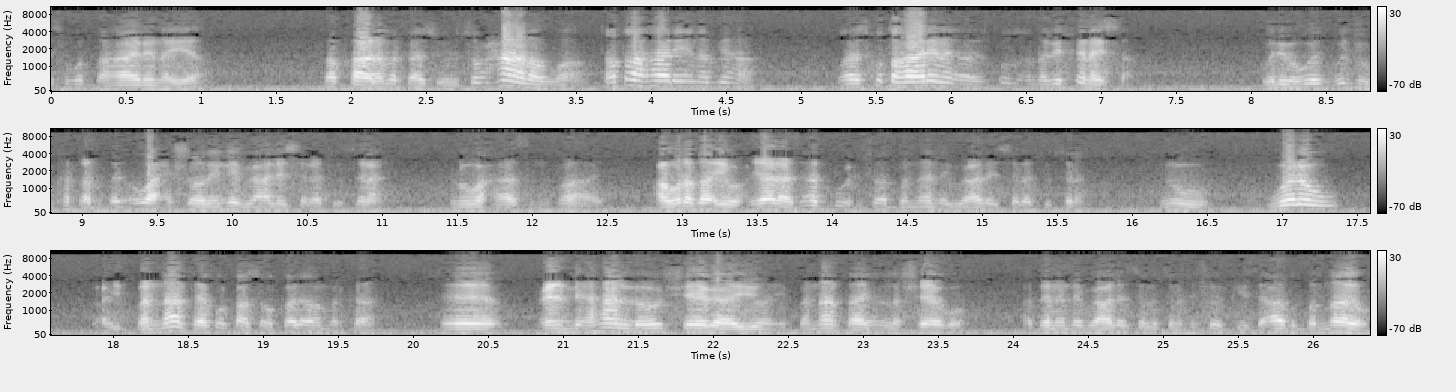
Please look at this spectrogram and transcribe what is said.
isugu tahaarinaya. Faqaala markaasuu yihi subxaana allah tatahariina biha. Waa isku tahaarin isku nadiifinaysaa weliba wejigu ka darbay oo waa xishooday nebiga alayh isalaatu wasalaam. Inuu waxaas muxuu ahay cawrada iyo waxyaalahaas aad buu u xishood badnaa nebiga alayh isalaatu wasalaam. Inuu walow ay bannaan tahay kolkaas oo kale oo marka cilmi ahaan loo sheegaayo ay bannaan tahay in la sheego. Haddana nebiga alayh salatu slam xishoodkiisa aad u badnaayo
